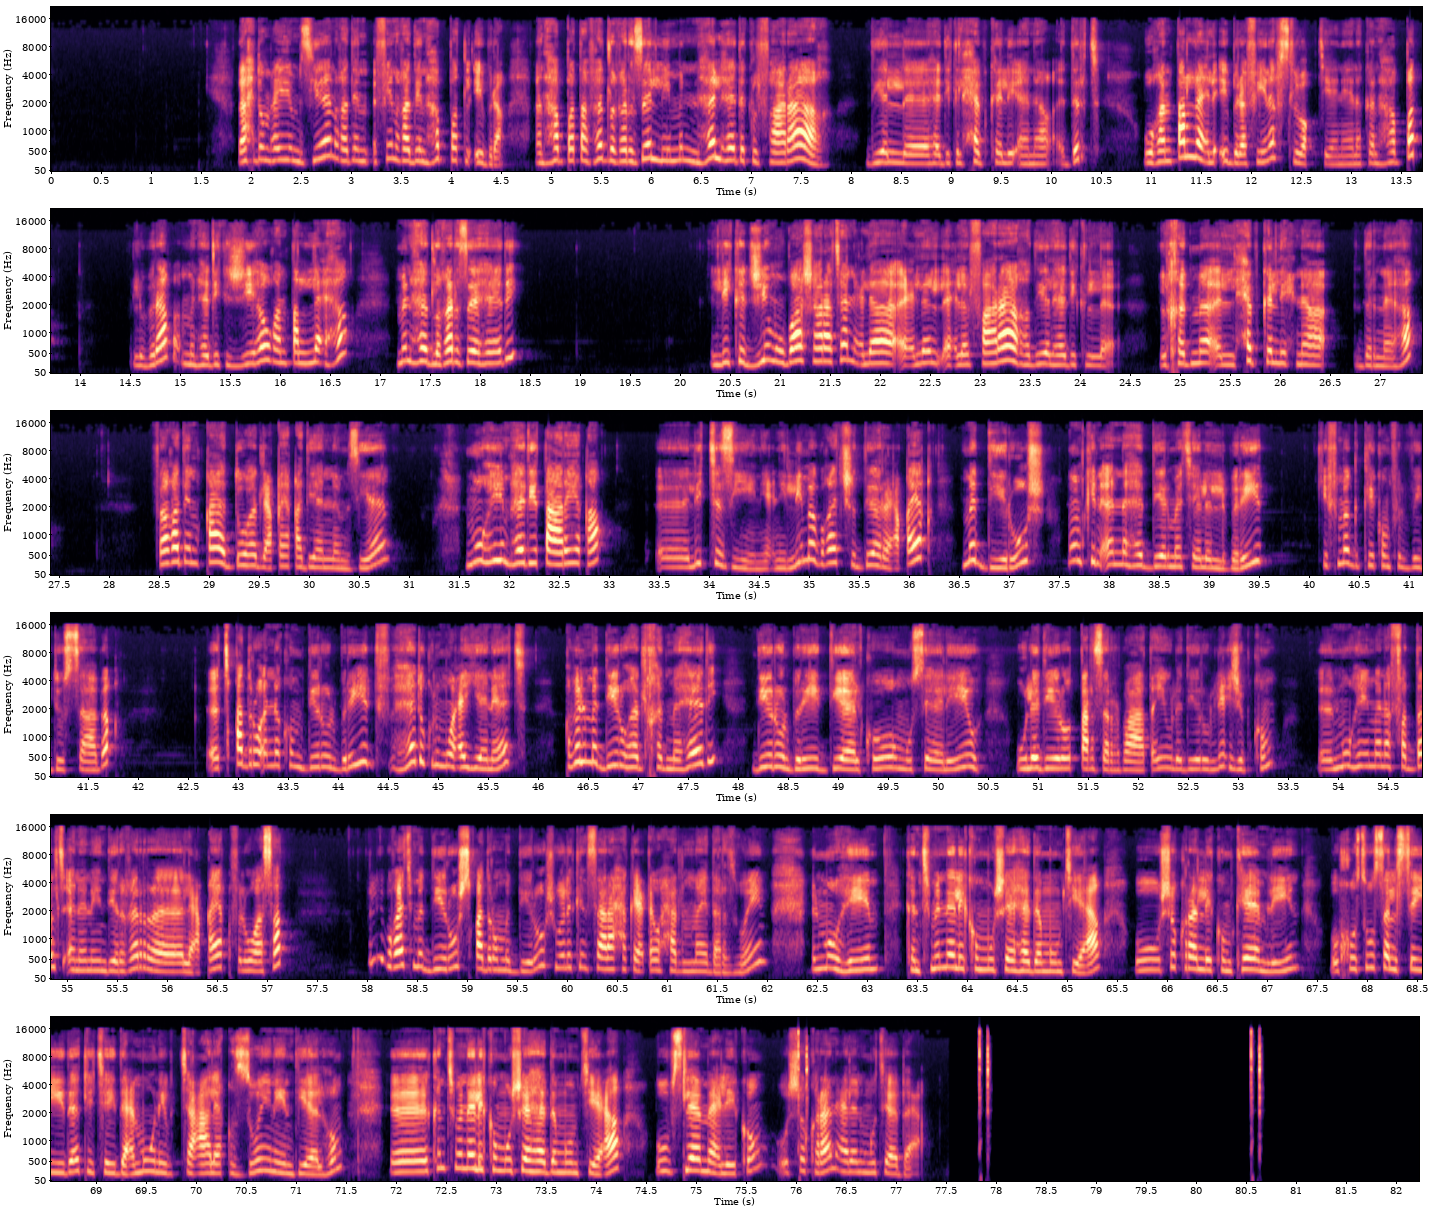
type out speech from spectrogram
لاحظوا معايا مزيان غادي فين غادي نهبط الإبرة؟ نهبطها في هاد الغرزة اللي منها لهداك الفراغ ديال هذيك الحبكة اللي أنا درت وغنطلع الإبرة في نفس الوقت. يعني أنا كنهبط الابره من هذيك الجهة وغنطلعها من هاد الغرزة هذه اللي كتجي مباشرة على على على الفراغ ديال هذيك الخدمة الحبكة اللي حنا درناها. فغادي نقادو هاد العقيقة ديالنا مزيان. المهم هذه طريقة آه للتزيين. يعني اللي ما بغاتش دير عقيق ما ديروش. ممكن أنها دير مثلا البريد. كيف ما قلت لكم في الفيديو السابق آه تقدروا أنكم ديروا البريد في هذوك المعينات. قبل ما ديروا هاد الخدمة هذه ديروا البريد ديالكم وساليوه ولا ديروا الطرز الرباطي ولا ديروا اللي عجبكم. المهم أنا فضلت أنني ندير غير العقيق في الوسط. اللي بغات ما ديروش تقدروا ما ديروش ولكن صراحة كيعطي واحد المنيضر زوين. المهم كنتمنى لكم مشاهدة ممتعة وشكرا لكم كاملين وخصوصًا للسيدات اللي تيدعموني بالتعاليق الزوينين ديالهم، كنتمنى لكم مشاهدة ممتعة وبسلامة عليكم وشكرًا على المتابعة.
